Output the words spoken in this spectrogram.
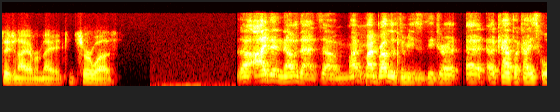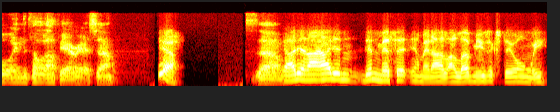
decision I ever made. It sure was. Uh, I didn't know that. So my, my brother's a music teacher at, at a Catholic high school in the Philadelphia area. So yeah. So yeah, I didn't. I, I didn't didn't miss it. I mean, I I love music still, and we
